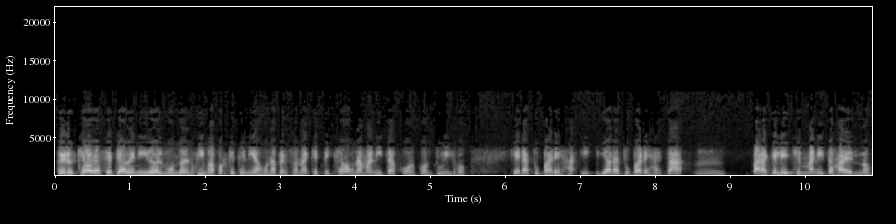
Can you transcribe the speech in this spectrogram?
pero es que ahora se te ha venido el mundo encima porque tenías una persona que te echaba una manita con, con tu hijo, que era tu pareja, y, y ahora tu pareja está mm, para que le echen manitas a él, ¿no?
